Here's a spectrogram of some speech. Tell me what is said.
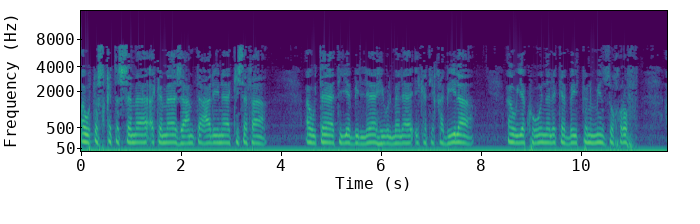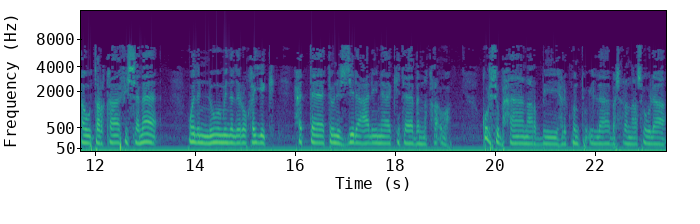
أو تسقط السماء كما زعمت علينا كسفا. أو تأتي بالله والملائكة قبيلا. أو يكون لك بيت من زخرف. أو ترقى في السماء. ولن نؤمن لرقيك حتى تنزل علينا كتابا نقرأه. قل سبحان ربي هل كنت إلا بشرا رسولا.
